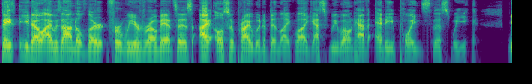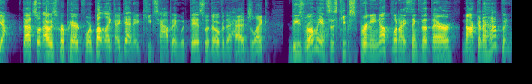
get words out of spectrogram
bas- you know, I was on alert for weird romances. I also probably would have been like, well, I guess we won't have any points this week. Yeah, that's what I was prepared for. But like again, it keeps happening with this, with Over the Hedge. Like these romances keep springing up when I think that they're not going to happen.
